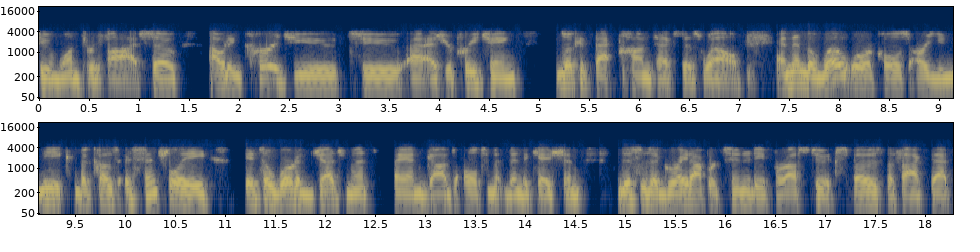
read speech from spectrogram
2, 1 through 5. So I would encourage you to, uh, as you're preaching, look at that context as well. And then the woe oracles are unique because essentially it's a word of judgment and God's ultimate vindication. This is a great opportunity for us to expose the fact that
